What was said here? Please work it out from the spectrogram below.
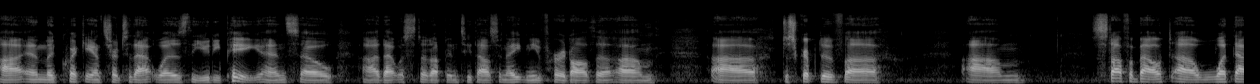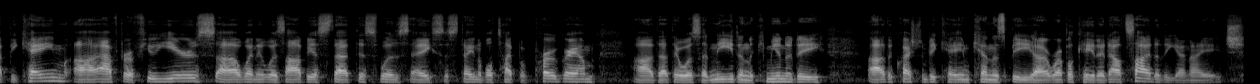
Uh, and the quick answer to that was the UDP. And so uh, that was stood up in 2008, and you've heard all the um, uh, descriptive uh, um, stuff about uh, what that became uh, after a few years when it was obvious that this was a sustainable type of program, that there was a need in the community. the question became, can this be replicated outside of the NIH?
